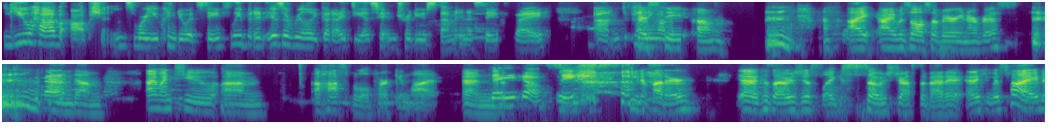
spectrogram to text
you have options where you can do it safely, but it is a really good idea to introduce them in a safe way, um, depending Cristy, on. Um, I I was also very nervous, yeah. and um, I went to um, a hospital parking lot, and there you go. See, peanut butter because I was just like so stressed about it. And he was fine.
